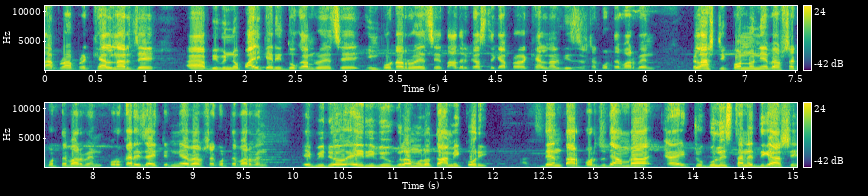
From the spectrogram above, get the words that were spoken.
তারপর আপনার খেলনার যে বিভিন্ন পাইকারি দোকান রয়েছে ইম্পোর্টার রয়েছে তাদের কাছ থেকে আপনারা খেলনার বিজনেসটা করতে পারবেন। প্লাস্টিক পণ্য নিয়ে ব্যবসা করতে পারবেন ক্রোকারিজ আইটেম নিয়ে ব্যবসা করতে পারবেন। এই ভিডিও এই রিভিউগুলো মূলত আমি করি। দেন তারপর যদি আমরা একটু গুলিস্তানের দিকে আসি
